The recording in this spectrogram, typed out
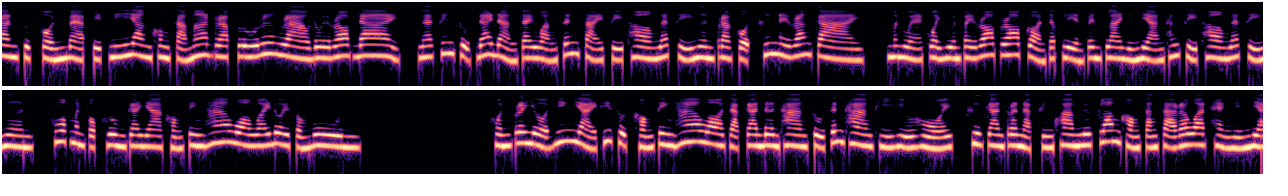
การฝึกฝนแบบปิดนี้ยังคงสามารถรับรู้เรื่องราวโดยรอบได้ และสิ้นสุดได้ดั่งใจหวังเส้นสายสีทองและสีเงินปรากฏขึ้นในร่างกาย มันแหวกว่ายวนไปรอบๆ ก่อนจะเปลี่ยนเป็นปลายหยินหยางทั้งสีทองและสีเงิน พวกมันปกคลุมกายาของติงห้าวอไว้โดยสมบูรณ์ ผลประโยชน์ยิ่งใหญ่ที่สุดของติงห้าวอจากการเดินทางสู่เส้นทางผีหิวโหย คือการตระหนักถึงความลึกล่ำของสังสารวัฏแห่งหยินหย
